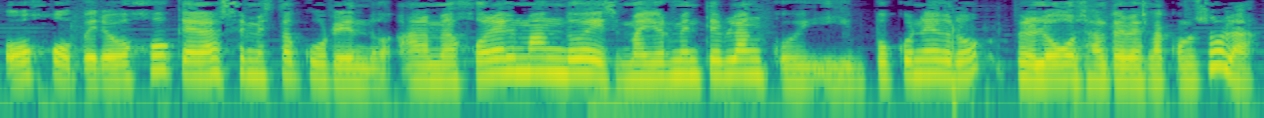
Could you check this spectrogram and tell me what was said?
ojo, pero ojo que ahora se me está ocurriendo. A lo mejor el mando es mayormente blanco y un poco negro, pero luego es al revés la consola.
